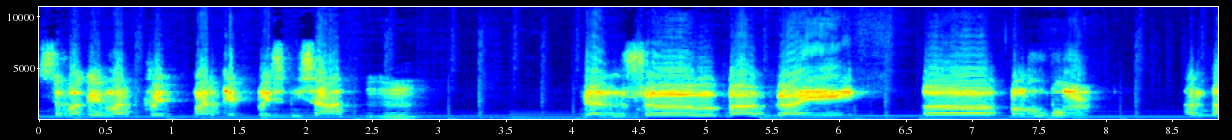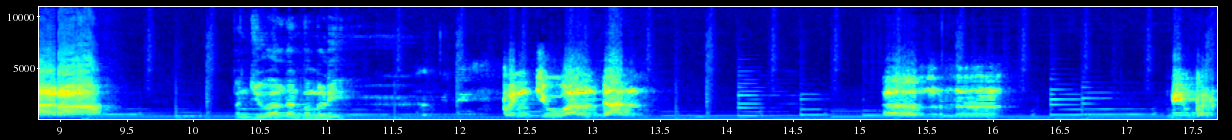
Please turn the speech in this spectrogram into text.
sebagai market marketplace bisa Mm-mm. dan sebagai eh, penghubung antara Penjual dan pembeli. penjual dan em, member.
